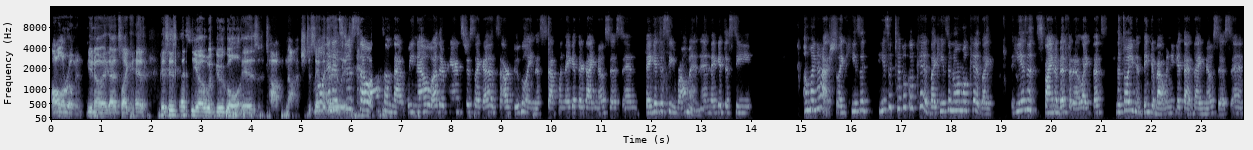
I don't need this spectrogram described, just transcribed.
all a Roman. You know, that's like head because his SEO with Google is top notch to say well, the and very it's least. just so awesome that we know other parents just like us are googling this stuff when they get their diagnosis, and they get to see Roman, and they get to see, oh my gosh, like he's a he's a typical kid, like he's a normal kid, like he isn't spina bifida, like that's that's all you can think about when you get that diagnosis, and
